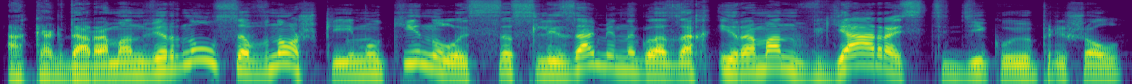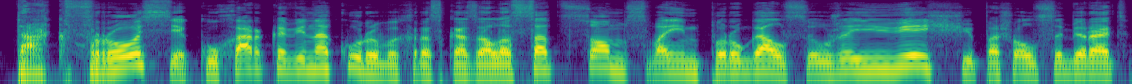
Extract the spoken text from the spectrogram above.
А когда Роман вернулся, в ножки ему кинулась со слезами на глазах, и Роман в ярость дикую пришел. Так Фросе, кухарка Винокуровых, рассказала, с отцом своим поругался, уже и вещи пошел собирать.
